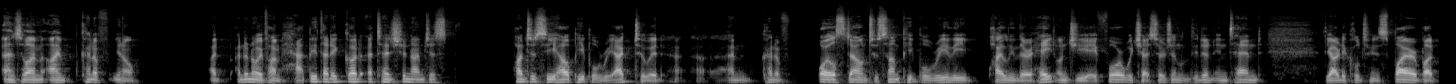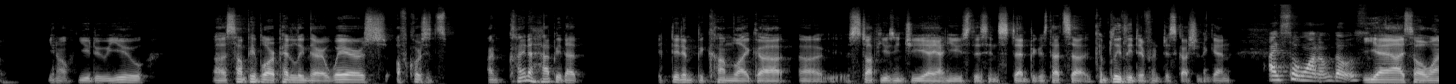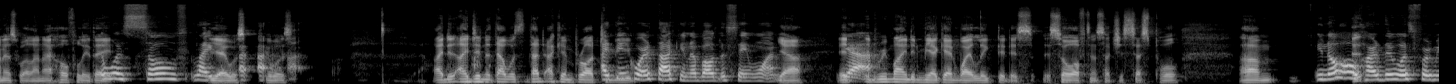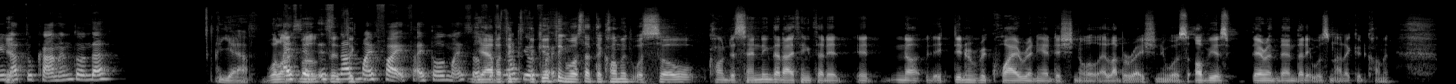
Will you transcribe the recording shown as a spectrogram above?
and so I'm I'm kind of you know, I I don't know if I'm happy that it got attention. I'm just fun to see how people react to it, and kind of boils down to some people really piling their hate on GA4, which I certainly didn't intend the article to inspire, but you know, you do you uh, some people are peddling their wares. Of course, it's I'm kind of happy that it didn't become like a, a, stop using GA and use this instead because that's a completely different discussion again. I saw one of those. Yeah, I saw one as well, and I hopefully they. It was so like. Yeah, it was. I, it was. I, I, did. I didn't. That was that again brought. I think we're talking about the same one. Yeah. It, yeah. it reminded me again why LinkedIn is so often such a cesspool. Um, you know how it, hard it was for me yeah. not to comment on that? Yeah. Well i, said well, it's the, not the, my fight. I told myself yeah but the, the good thing was that the comment was so condescending that i think that it it not it didn't require any additional elaboration. It was obvious there and then that it was not a good comment.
